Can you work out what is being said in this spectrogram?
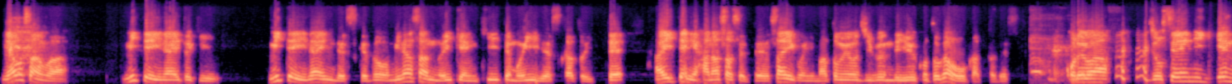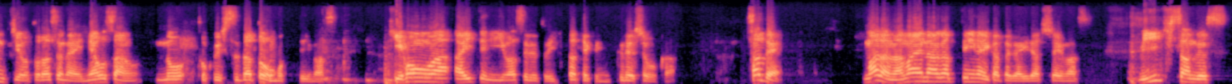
にゃおさんは、見ていないとき、見ていないんですけど、皆さんの意見聞いてもいいですかと言って、相手に話させて最後にまとめを自分で言うことが多かったです。これは 女性に現地を取らせないにゃおさんの特質だと思っています。基本は相手に言わせるといったテクニックでしょうか。さて、まだ名前の上がっていない方がいらっしゃいます。みゆきさんです。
